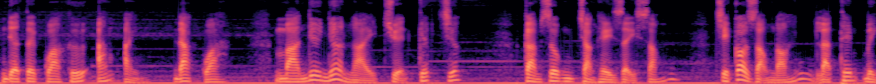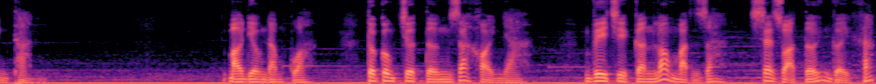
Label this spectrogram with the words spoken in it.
Nhớ tới quá khứ ám ảnh Đã qua, Mà như nhớ lại chuyện kiếp trước, Cảm xúc chẳng hề dậy sóng. Chỉ có giọng nói là thêm bình thản. Bao nhiêu năm qua, Tôi cũng chưa từng ra khỏi nhà, Vì chỉ cần lo mặt ra Sẽ dọa tới người khác.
